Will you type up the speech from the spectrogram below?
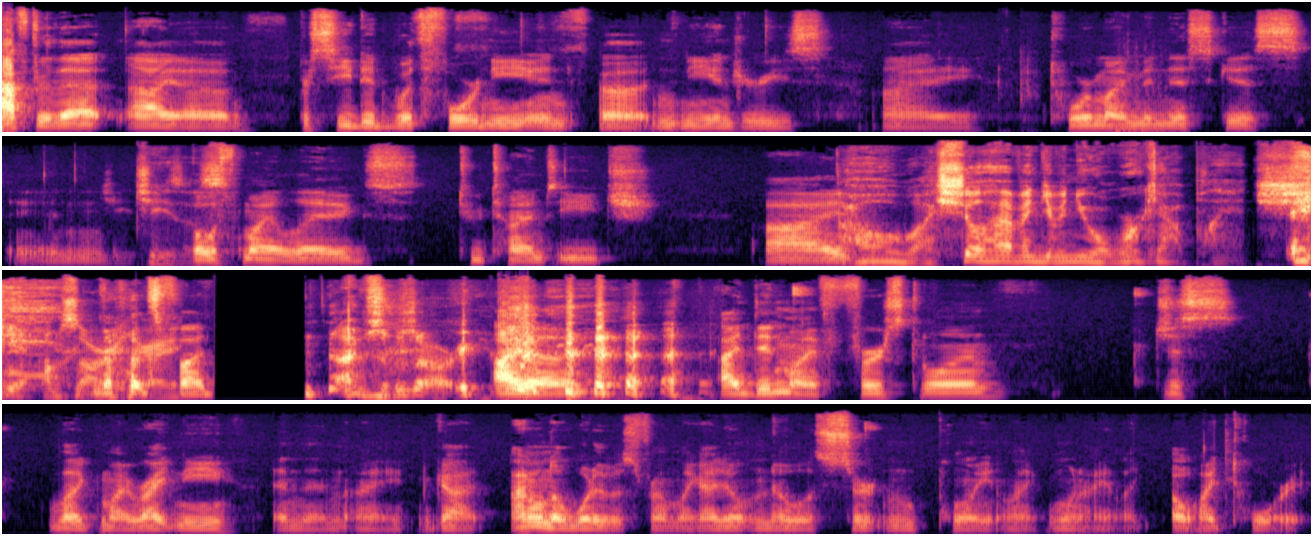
After that, I uh, proceeded with four knee in, uh, knee injuries. I tore my meniscus in Jesus. both my legs two times each. I Oh, I still haven't given you a workout plan. Shit. I'm sorry. no, it's fine. I'm so sorry. I uh, I did my first one, just like my right knee, and then I got I don't know what it was from. Like I don't know a certain point. Like when I like oh I tore it.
